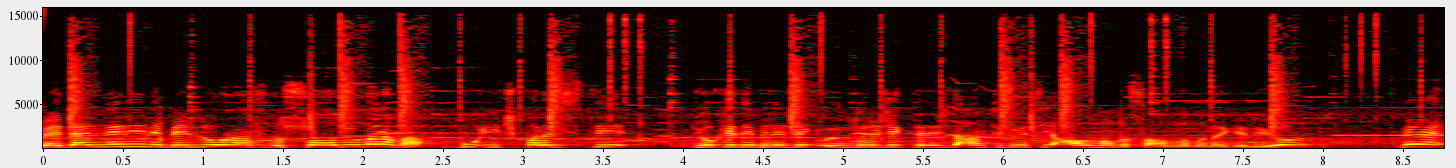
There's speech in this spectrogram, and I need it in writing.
Bedenleriyle belli orantıda su alıyorlar ama bu iç paraziti yok edebilecek, öldürecek derecede antibiyotiği almaması anlamına geliyor. Ve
